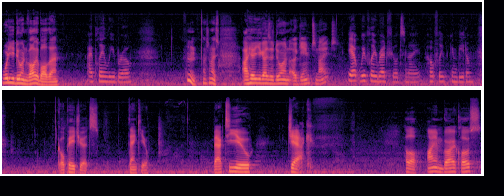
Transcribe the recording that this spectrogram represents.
What do you do in volleyball then? I play libero. Hmm, that's nice. I hear you guys are doing a game tonight. Yep, we play Redfield tonight. Hopefully we can beat them. Go Patriots. Thank you. Back to you, Jack. Hello, I am Briar Close,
